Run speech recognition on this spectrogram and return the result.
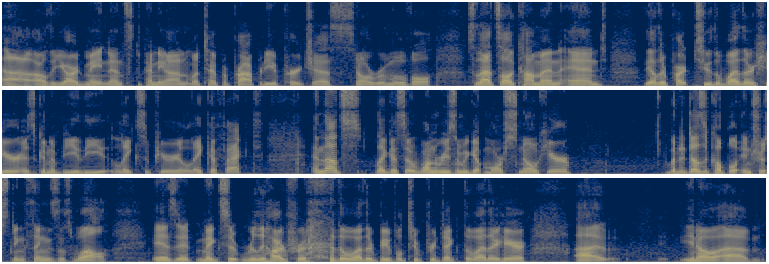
uh, all the yard maintenance, depending on what type of property you purchase, snow removal. So that's all coming. And the other part to the weather here is going to be the Lake Superior lake effect. And that's, like I said, one reason we get more snow here. But it does a couple interesting things as well. Is it makes it really hard for the weather people to predict the weather here. Uh, you know, um,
